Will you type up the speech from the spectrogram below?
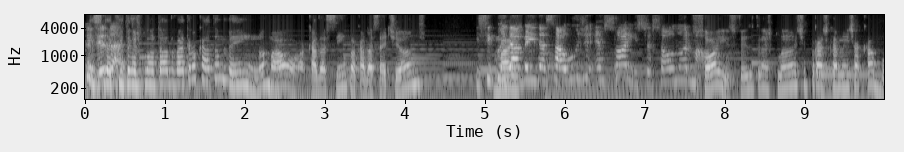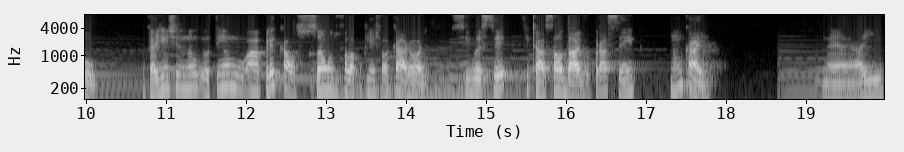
É Esse verdade. daqui transplantado vai trocar também, normal, a cada cinco, a cada sete anos. E se cuidar Mas, bem da saúde, é só isso, é só o normal. Só isso, fez o transplante e praticamente acabou. Porque a gente não, eu tenho a precaução de falar para o cliente, falar, cara, olha, se você ficar saudável para sempre, não cai. Né? Aí,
